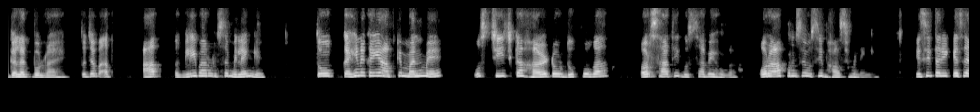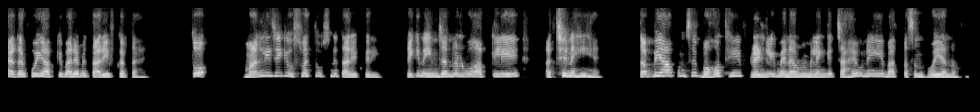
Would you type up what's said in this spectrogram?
गलत बोल रहा है तो जब अब आप अगली बार उनसे मिलेंगे तो कहीं ना कहीं आपके मन में उस चीज़ का हर्ट और दुख होगा और साथ ही गुस्सा भी होगा और आप उनसे उसी भाव से मिलेंगे। इसी तरीके से अगर कोई आपके बारे में तारीफ़ करता है तो मान लीजिए कि उस वक्त उसने तारीफ़ करी, लेकिन इन जनरल वो आपके लिए अच्छे नहीं है, तब भी आप उनसे बहुत ही फ्रेंडली मैनर में मिलेंगे, चाहे उन्हें ये बात पसंद हो या ना हो।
